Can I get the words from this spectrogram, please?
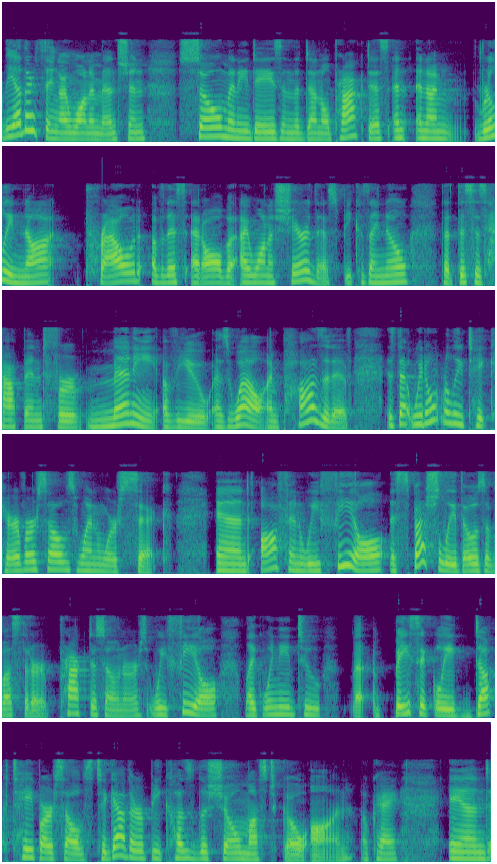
The other thing I want to mention so many days in the dental practice, and, and I'm really not proud of this at all, but I want to share this because I know that this has happened for many of you as well. I'm positive is that we don't really take care of ourselves when we're sick. And often we feel, especially those of us that are practice owners, we feel like we need to uh, basically duct tape ourselves together because the show must go on. Okay. And,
